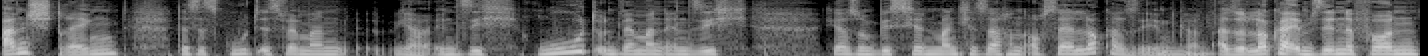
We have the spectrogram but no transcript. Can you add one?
anstrengend, dass es gut ist, wenn man ja in sich ruht und wenn man in sich ja so ein bisschen manche Sachen auch sehr locker sehen kann. Also locker im Sinne von,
